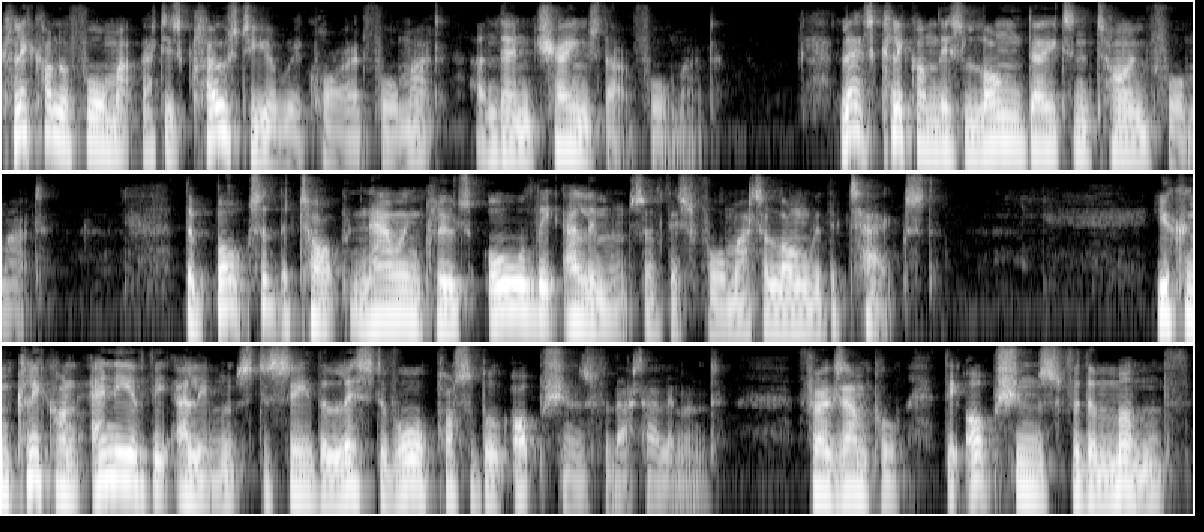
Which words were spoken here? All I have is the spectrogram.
click on a format that is close to your required format and then change that format. Let's click on this long date and time format. The box at the top now includes all the elements of this format along with the text. You can click on any of the elements to see the list of all possible options for that element. For example, the options for the month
